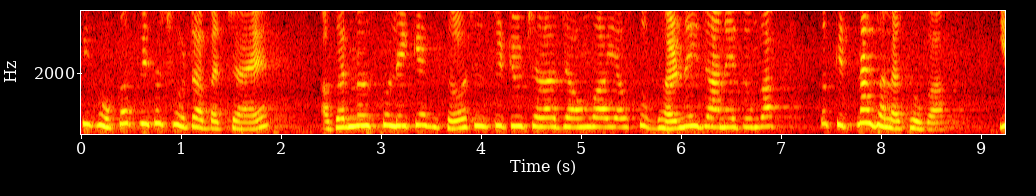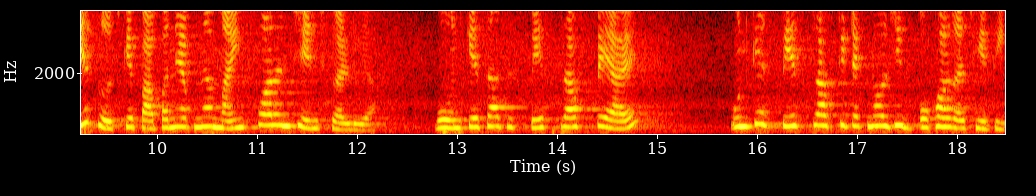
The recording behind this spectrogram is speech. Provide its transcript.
कि होकस भी तो छोटा बच्चा है। अगर मैं उसको लेके रिसर्च इंस्टीट्यूट चला जाऊँगा या उसको घर नहीं जाने दूँगा तो कितना गलत होगा? ये सोच के पापा ने अपना माइंड फ़ौरन चेंज कर लिया। वो उनके साथ स्पेस क्राफ्ट पे आए। उनके स्पेस क्राफ्ट की टेक्नोलॉजी बहुत अच्छी थी।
